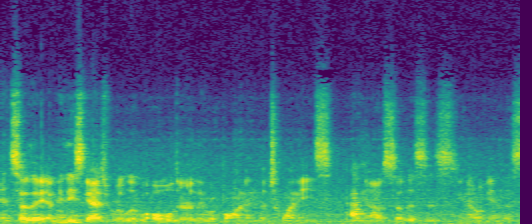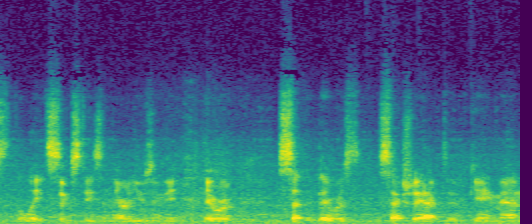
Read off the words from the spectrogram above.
And so they, I mean, these guys were a little older. They were born in the 20s, you know. Ah. So this is, you know, in this, the late 60s, and they were using the, they were, se- they were sexually active gay men.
